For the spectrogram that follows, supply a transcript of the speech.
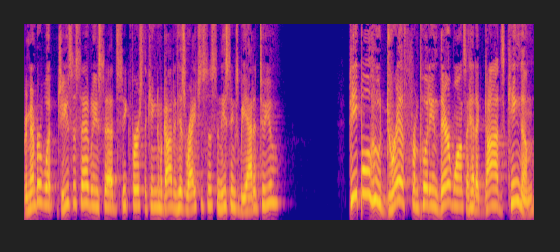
Remember what Jesus said when he said, Seek first the kingdom of God and his righteousness, and these things will be added to you? People who drift from putting their wants ahead of God's kingdom,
